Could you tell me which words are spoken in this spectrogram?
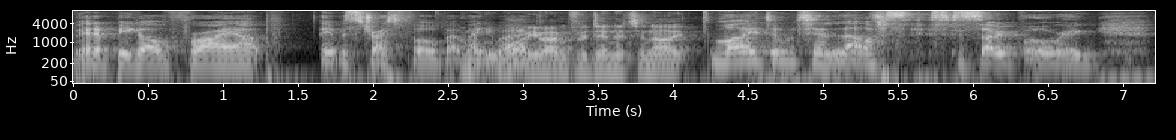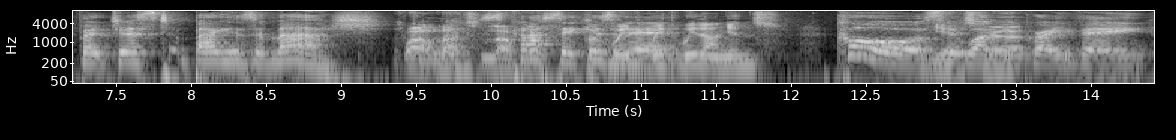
we had a big old fry up. It was stressful, but made it What are you having for dinner tonight? My daughter loves this is so boring, but just bangers and mash. Well, that's lovely. Classic, But isn't with, it? with, with onions? of course, Yes. little onion Yeah. gravy.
